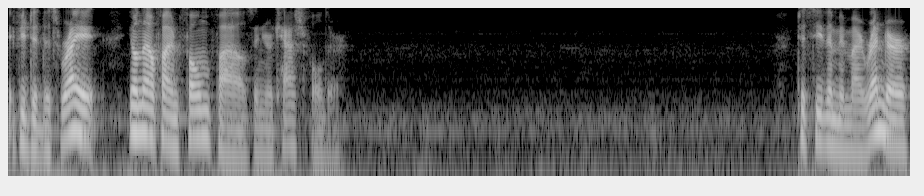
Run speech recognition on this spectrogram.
If you did this right, you'll now find foam files in your cache folder. To see them in my render,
